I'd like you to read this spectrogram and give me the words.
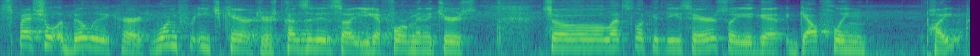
special ability cards, one for each character because it is, uh, you get four miniatures. So let's look at these here. So you get Gelfling Pipe.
